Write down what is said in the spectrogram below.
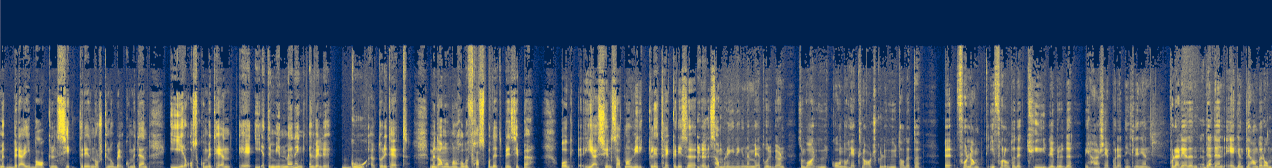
med brei bakgrunn sitter i den norske Nobelkomiteen, gir også komiteen, etter min mening, en veldig god autoritet. Men da må man holde fast på dette prinsippet. Og jeg syns at man virkelig trekker disse uh, sammenligningene med Torbjørn, som var utgående og helt klart skulle ut av dette, uh, for langt i forhold til det tydelige bruddet vi her ser på retningslinjen. For det er det den, det den, egentlig handler om.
